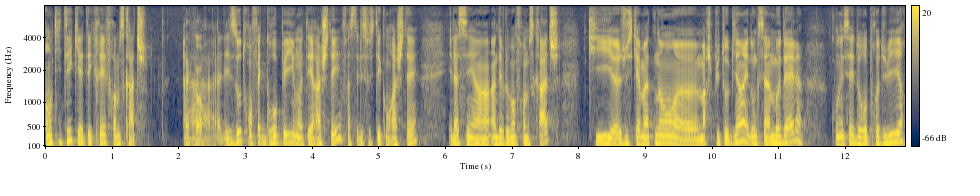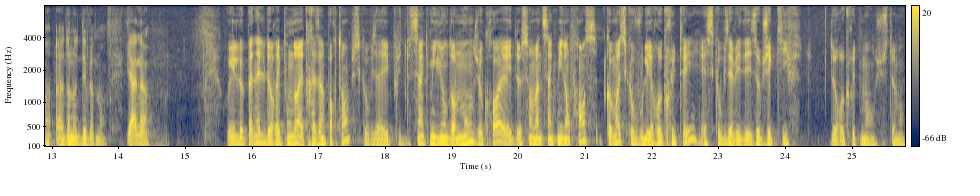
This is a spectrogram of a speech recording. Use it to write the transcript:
entité qui a été créée from scratch. D'accord. Euh, les autres en fait gros pays ont été rachetés, enfin c'était des sociétés qu'on rachetait, et là c'est un, un développement from scratch qui euh, jusqu'à maintenant euh, marche plutôt bien, et donc c'est un modèle qu'on essaye de reproduire euh, dans notre développement. Yann Oui, le panel de répondants est très important puisque vous avez plus de 5 millions dans le monde, je crois, et 225 000 en France. Comment est-ce que vous les recrutez? Est-ce que vous avez des objectifs de recrutement, justement?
